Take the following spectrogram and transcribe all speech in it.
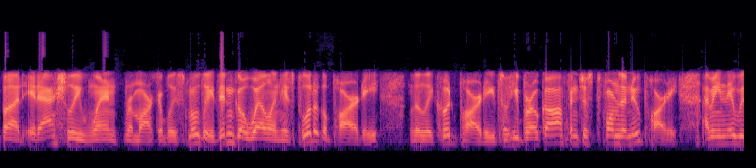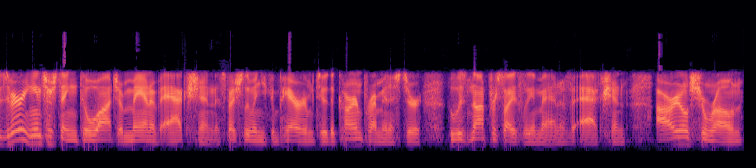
but it actually went remarkably smoothly. It didn't go well in his political party, the Likud party, so he broke off and just formed a new party. I mean, it was very interesting to watch a man of action, especially when you compare him to the current prime minister, who was not precisely a man of action. Ariel Sharon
